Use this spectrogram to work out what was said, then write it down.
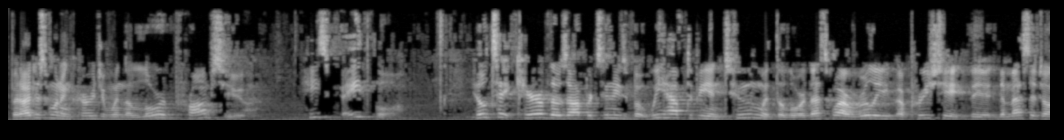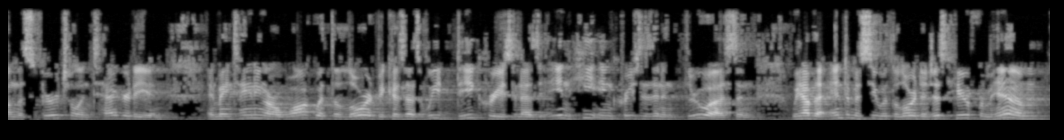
But I just want to encourage you when the Lord prompts you, He's faithful. He'll take care of those opportunities, but we have to be in tune with the Lord. That's why I really appreciate the, the message on the spiritual integrity and, and maintaining our walk with the Lord, because as we decrease and as in, He increases in and through us, and we have that intimacy with the Lord to just hear from Him,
